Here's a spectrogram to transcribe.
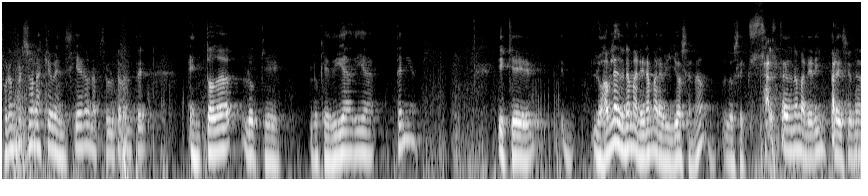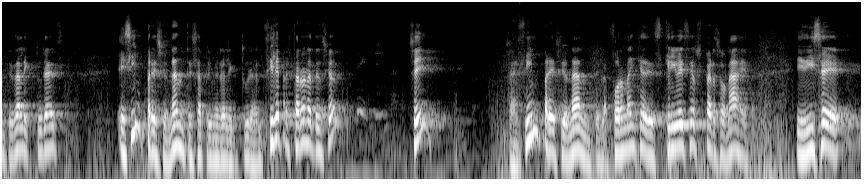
fueron personas que vencieron absolutamente en todo lo que, lo que día a día tenían. Y que lo habla de una manera maravillosa, ¿no? Los exalta de una manera impresionante. Esa lectura es es impresionante esa primera lectura. ¿Sí le prestaron atención? Sí. ¿Sí? O sea, es impresionante la forma en que describe esos personajes. Y dice,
